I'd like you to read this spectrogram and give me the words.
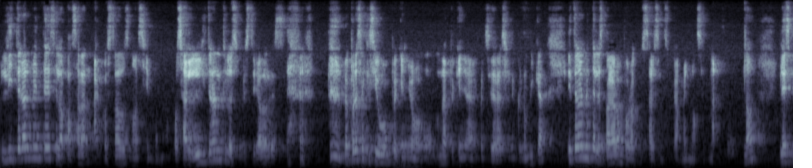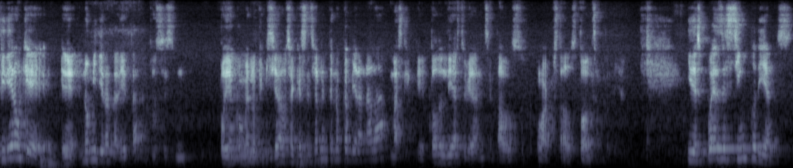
literalmente se la pasaran acostados no haciendo nada. O sea, literalmente los investigadores, me parece que sí hubo un pequeño, una pequeña consideración económica, literalmente les pagaron por acostarse en su cama y no hacer nada. ¿no? Les pidieron que eh, no midieran la dieta, entonces podían comer lo que quisieran, o sea, que esencialmente no cambiara nada más que que todo el día estuvieran sentados o acostados todo el santo día. Y después de cinco días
